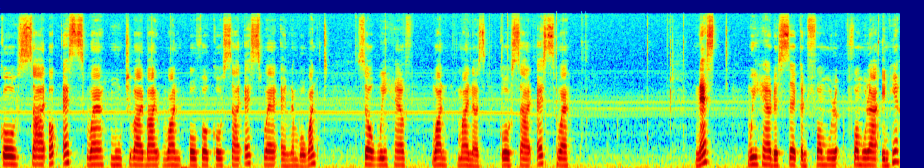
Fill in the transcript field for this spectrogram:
cosine of s square multiplied by 1 over cosine s square and number 1. So we have 1 minus cosine s square Next, we have the second formula, formula in here.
